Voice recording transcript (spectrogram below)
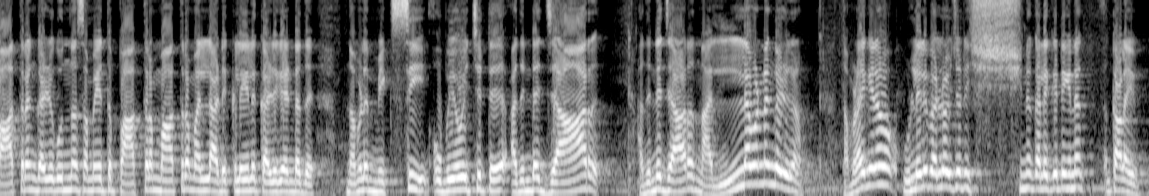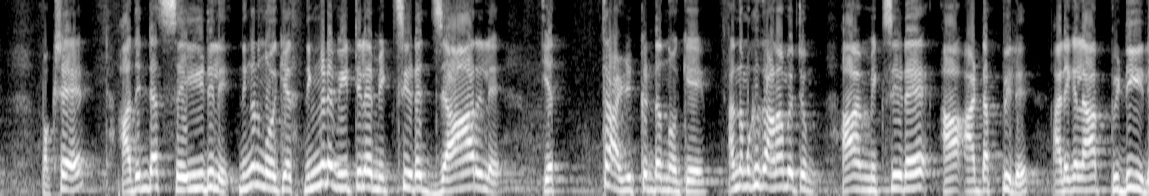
പാത്രം കഴുകുന്ന സമയത്ത് പാത്രം മാത്രമല്ല അടുക്കളയിൽ കഴുകേണ്ടത്. നമ്മൾ മിക്സി ഉപയോഗിച്ചിട്ട് അതിന്റെ ജാറ് അതിന്റെ ജാറ് നല്ലവണ്ണം കഴുകണം. നമ്മളിങ്ങനെ ഉള്ളിൽ വെള്ളം ഒഴിച്ചിട്ട് ഇങ്ങനെ കലക്കിയിട്ട് ഇങ്ങനെ കളയും. പക്ഷേ അതിന്റെ സൈഡിൽ നിങ്ങൾ നോക്കിയാൽ നിങ്ങളുടെ വീട്ടിലെ മിക്സിയുടെ ജാറിൽ എത്ര അഴുക്കുണ്ടെന്ന് നോക്കിയേ. അത് നമുക്ക് കാണാൻ പറ്റും. ആ മിക്സിയുടെ ആ അടപ്പിൽ അല്ലെങ്കിൽ ആ പിടിയിൽ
